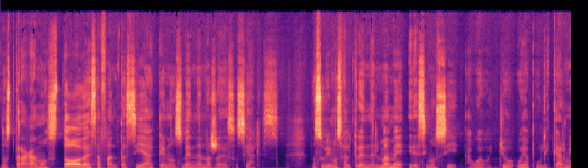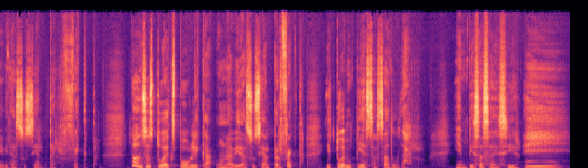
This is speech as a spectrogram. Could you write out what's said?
Nos tragamos toda esa fantasía que nos venden las redes sociales. Nos subimos al tren del mame y decimos sí, a huevo, yo voy a publicar mi vida social perfecta. Entonces tu ex publica una vida social perfecta y tú empiezas a dudar y empiezas a decir, ¡Ah!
